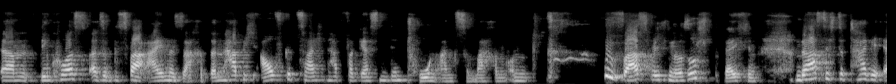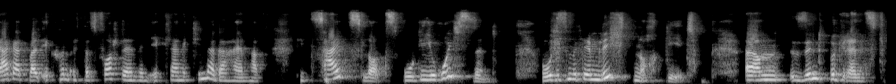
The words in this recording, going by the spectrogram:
Ähm, den Kurs, also das war eine Sache. Dann habe ich aufgezeichnet, habe vergessen, den Ton anzumachen und Du sahst mich nur so sprechen. Und du hast dich total geärgert, weil ihr könnt euch das vorstellen, wenn ihr kleine Kinder daheim habt. Die Zeitslots, wo die ruhig sind, wo das mit dem Licht noch geht, ähm, sind begrenzt.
